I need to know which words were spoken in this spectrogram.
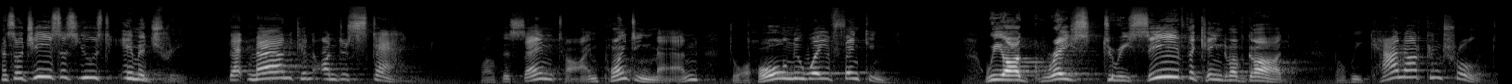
And so Jesus used imagery that man can understand, while at the same time pointing man to a whole new way of thinking. We are graced to receive the kingdom of God, but we cannot control it.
